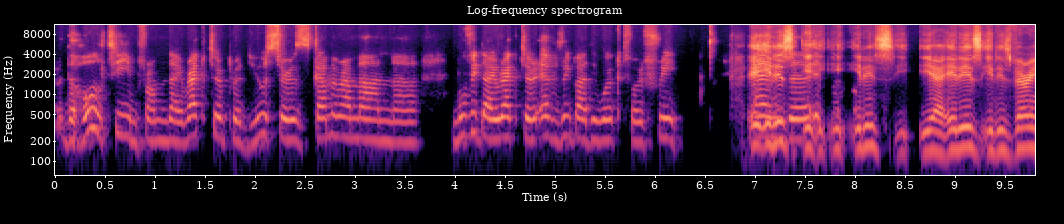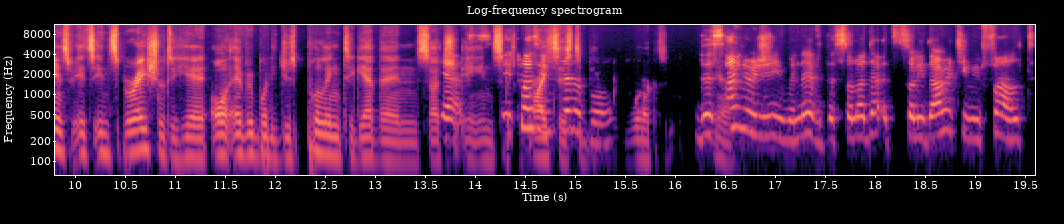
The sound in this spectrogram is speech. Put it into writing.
the whole team from director, producers, cameraman, uh, movie director, everybody worked for free. It, it is. Uh, it, it is. Yeah. It is. It is very. It's inspirational to hear all everybody just pulling together in such yes, in such it was crisis incredible. worked. The yeah. synergy we lived, the solidarity we felt,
